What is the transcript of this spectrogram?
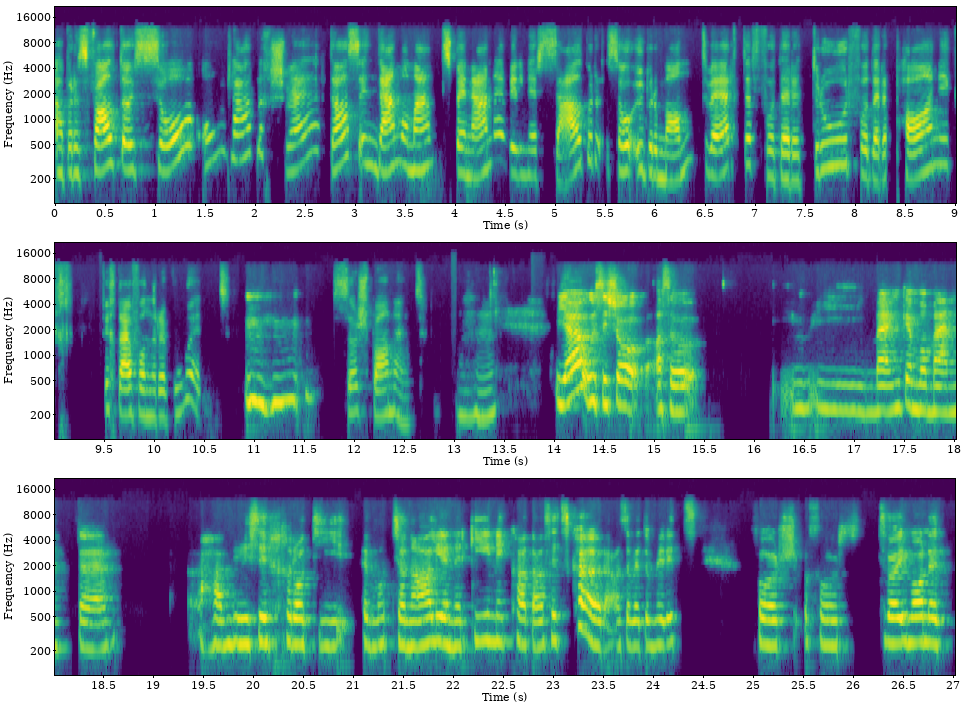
Aber es fällt uns so unglaublich schwer, das in dem Moment zu benennen, weil wir selber so übermannt werden von dieser Trauer, von dieser Panik, vielleicht auch von einer Wut. Mhm. So spannend. Mhm. Ja, und es ist schon, also in, in manchen Momenten haben wir sicher auch die emotionale Energie nicht gehabt, das jetzt zu hören. Also wenn du mir jetzt vor, vor zwei Monaten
